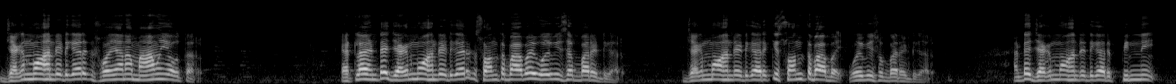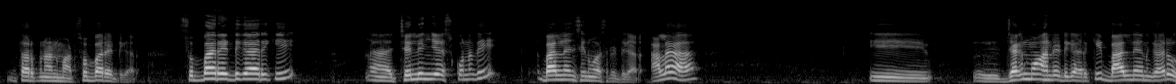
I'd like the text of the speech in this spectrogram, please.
జగన్మోహన్ రెడ్డి గారికి స్వయానా మామయ్య అవుతారు. ఎట్లా అంటే జగన్మోహన్ రెడ్డి గారికి సొంత బాబాయ్ వైవి సుబ్బారెడ్డి గారు. జగన్మోహన్ రెడ్డి గారికి సొంత బాబాయ్ వైవి సుబ్బారెడ్డి గారు. అంటే జగన్మోహన్ రెడ్డి గారి పిన్ని తరపున అనమాట సుబ్బారెడ్డి గారు. సుబ్బారెడ్డి గారికి చెల్లిం చేసుకున్నది బాలినేని శ్రీనివాసరెడ్డి గారు. అలా ఈ జగన్మోహన్ రెడ్డి గారికి బాలినేని గారు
